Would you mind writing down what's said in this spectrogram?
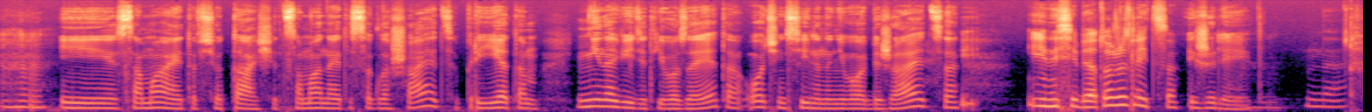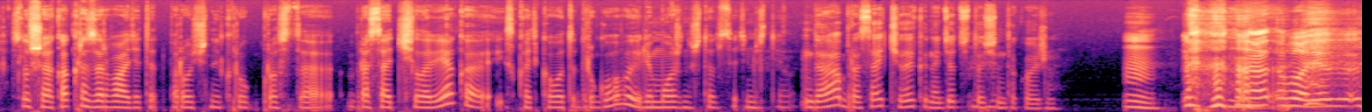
Мгм. и сама это все тащит, сама на это соглашается, при этом ненавидит его за это, очень сильно на него обижается И на себя тоже злится. и жалеет. Да. Слушай, а как разорвать этот порочный круг? Просто бросать человека, искать кого-то другого, или можно что-то с этим сделать? Да, бросать человека найдется точно Мгм. такой же. Ну, вот, я-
